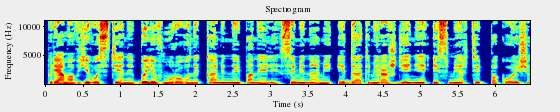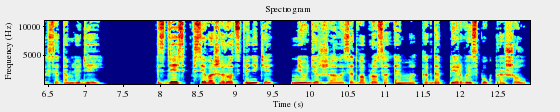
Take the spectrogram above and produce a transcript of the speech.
Прямо в его стены были вмурованы каменные панели с именами и датами рождения и смерти покоящихся там людей. «Здесь все ваши родственники?» — не удержалась от вопроса Эмма, когда первый испуг прошел.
